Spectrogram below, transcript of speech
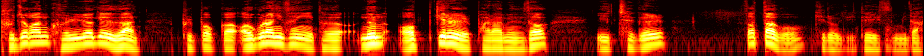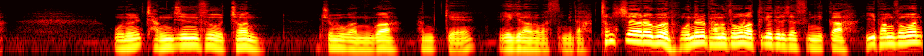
부정한 권력에 의한 불법과 억울한 희생이 더는 없기를 바라면서 이 책을 썼다고 기록이 되어 있습니다. 오늘 장진수 전 주무관과 함께 얘기 나눠봤습니다. 청취자 여러분, 오늘 방송은 어떻게 들으셨습니까? 이 방송은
